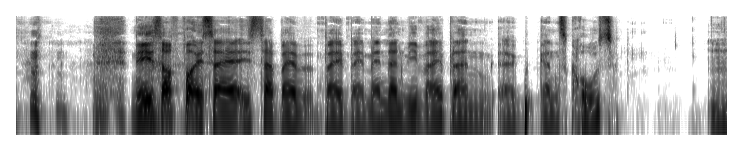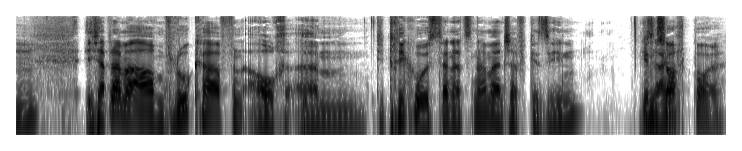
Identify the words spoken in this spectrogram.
nee, Softball ist da, ist da bei, bei, bei Männern wie Weiblein äh, ganz groß. Mhm. Ich habe da mal auf dem Flughafen auch ähm, die Trikots der Nationalmannschaft gesehen. Die Im sahen- Softball.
